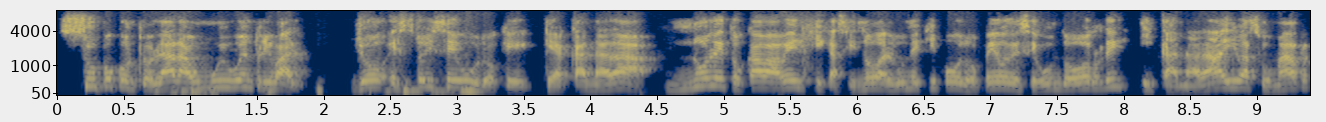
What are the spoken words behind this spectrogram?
supo controlar a un muy buen rival. Yo estoy seguro que, que a Canadá no le tocaba a Bélgica, sino a algún equipo europeo de segundo orden, y Canadá iba a sumar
